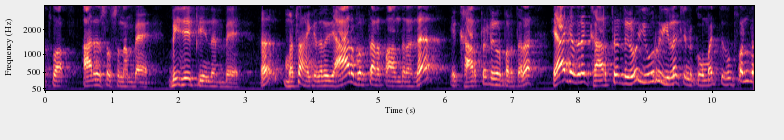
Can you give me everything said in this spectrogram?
ಅಥವಾ ಆರ್ ಎಸ್ ಎಸ್ ನಂಬೆ ಬಿ ಜೆ ಪಿ ನಂಬೆ ಮತ ಹಾಕಿದರೆ ಯಾರು ಬರ್ತಾರಪ್ಪ ಅಂದ್ರೆ ಈ ಕಾರ್ಪೊರೇಟ್ಗಳು ಬರ್ತಾರೆ. ಯಾಕಂದರೆ ಕಾರ್ಪೊರೇಟ್ಗಳು ಇವರು ಇಲೆಕ್ಷನ್ಗೂ ಮತ್ತೆ ಫಂಡ್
